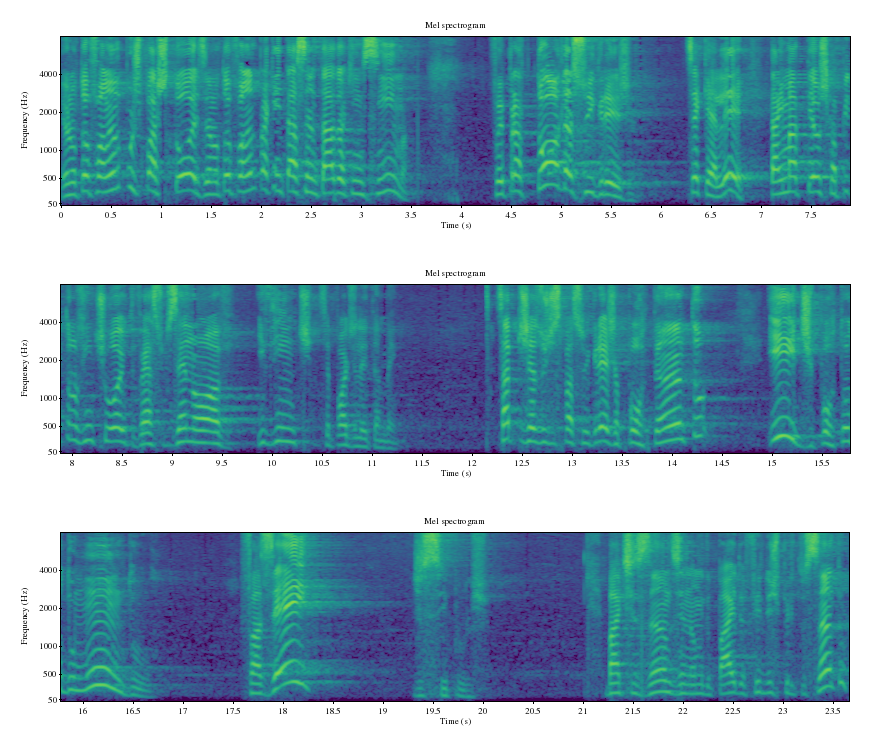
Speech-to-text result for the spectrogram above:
eu não estou falando para os pastores, eu não estou falando para quem está sentado aqui em cima, foi para toda a sua igreja. Você quer ler? Está em Mateus capítulo 28, verso 19 e 20. Você pode ler também. Sabe o que Jesus disse para a sua igreja? Portanto, ide por todo o mundo, fazei discípulos, batizando-os em nome do Pai, do Filho e do Espírito Santo,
